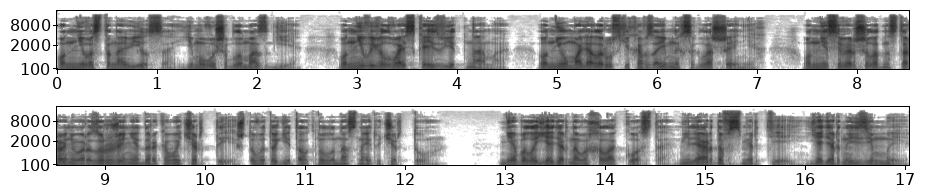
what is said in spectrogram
Он не восстановился. Ему вышибло мозги. Он не вывел войска из Вьетнама. Он не умолял русских о взаимных соглашениях. Он не совершил одностороннего разоружения до роковой черты, что в итоге толкнуло нас на эту черту. Не было ядерного холокоста, миллиардов смертей, ядерной зимы,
